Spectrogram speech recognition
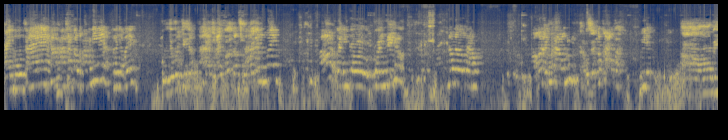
thầy người xe. Ăn ăn sao được ăn đi. Thầy được đi. បើយកជាឆ្លៃមើលតាមសុខទេ Thầy được đi. Đó, thầy đi. វិញនេះ Đâu đâu đâu. Ở đây có đâu. អត់សេះទៅក្រៅ Việt. អើវា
